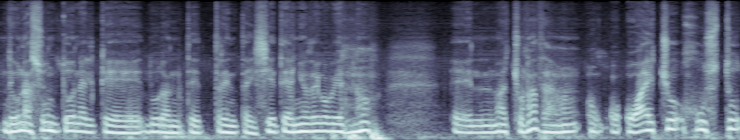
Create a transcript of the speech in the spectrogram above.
de un asunto en el que durante 37 años de gobierno él no ha hecho nada o, ha hecho justo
